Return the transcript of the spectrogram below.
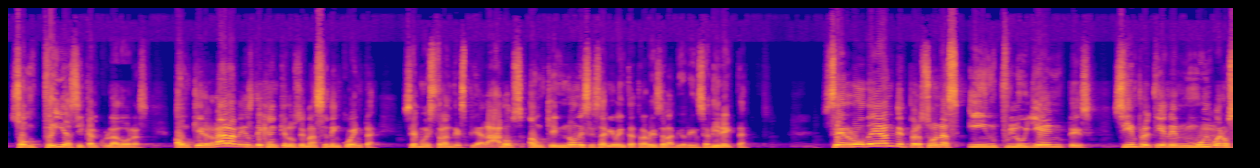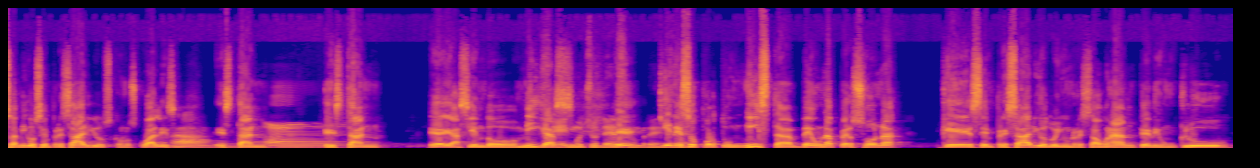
Son frías y calculadoras, aunque rara vez dejan que los demás se den cuenta. Se muestran despiadados, aunque no necesariamente a través de la violencia directa. Se rodean de personas influyentes. Siempre tienen muy buenos amigos empresarios con los cuales ah. están, ah. están eh, haciendo migas. hay muchos de esos, eh, Quien es oportunista ve una persona que es empresario, dueño de un restaurante, de un club,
